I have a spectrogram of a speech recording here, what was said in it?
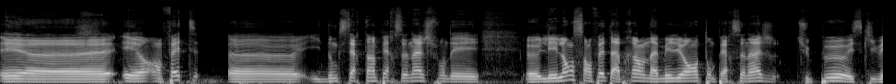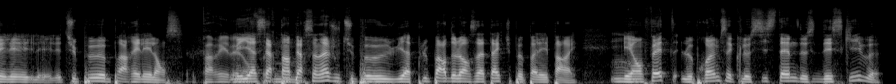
Et, euh, et en fait, euh, il- donc certains personnages font des euh, les lances en fait après en améliorant ton personnage, tu peux esquiver les, les- les- tu peux parer les lances. Pareil, les Mais il y a certains Hmm. personnages où tu peux la plupart de leurs attaques, tu peux pas les parer. Mm. Et en fait, le problème c'est que le système de- d'esquive,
